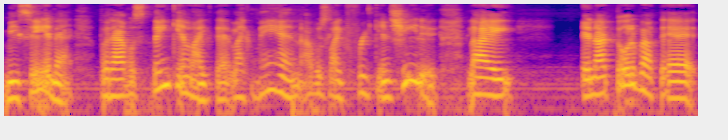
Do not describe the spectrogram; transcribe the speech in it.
me saying that, but I was thinking like that. Like, man, I was like freaking cheated. Like, and I thought about that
